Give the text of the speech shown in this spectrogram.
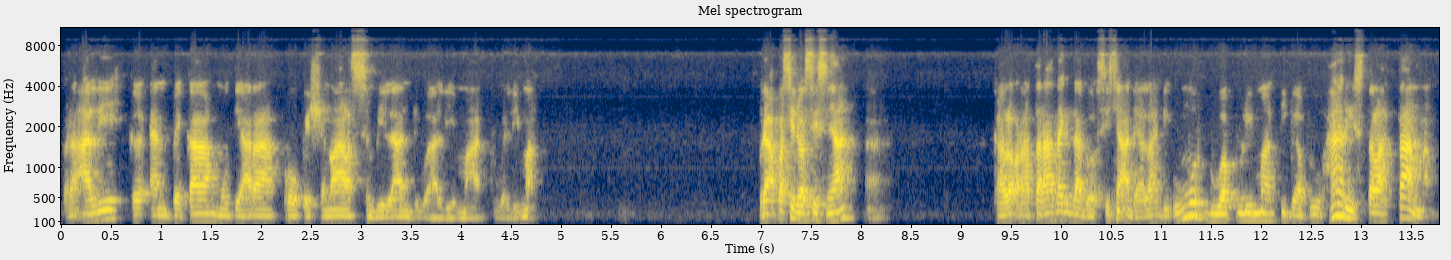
beralih ke NPK Mutiara Profesional 92525. Berapa sih dosisnya? Nah, kalau rata-rata kita dosisnya adalah di umur 25-30 hari setelah tanam,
